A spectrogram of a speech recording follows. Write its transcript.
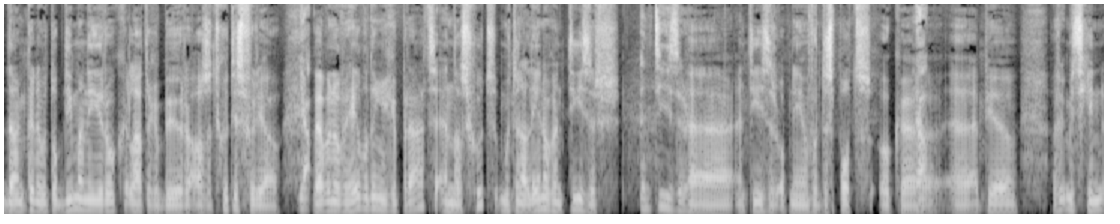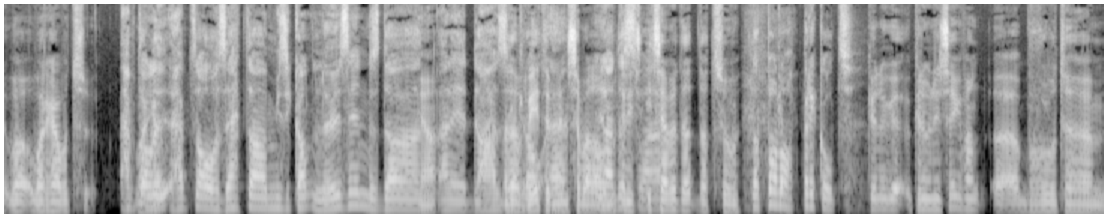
dan kunnen we het op die manier ook laten gebeuren als het goed is voor jou. Ja. We hebben over heel veel dingen gepraat en dat is goed. We moeten alleen nog een teaser, Een teaser. een teaser opnemen voor de spot. Ook, Ja. heb je, of misschien, wa- waar gaan we het... Je hebt al, je hebt al gezegd dat muzikanten lui zijn, dus dat, Ja. allee, dat maar dat weten al, mensen wel al. ja, moeten iets, iets hebben dat, dat zo... Dat toch nog prikkelt. Kunnen we, kunnen we nu zeggen van, eh, bijvoorbeeld... ehm,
